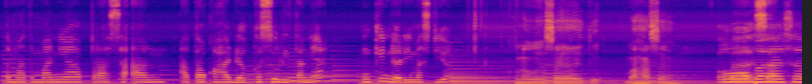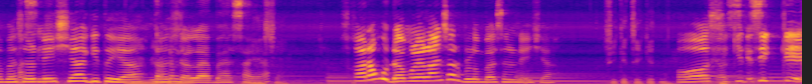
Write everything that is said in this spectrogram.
teman-temannya, perasaan ataukah ada kesulitannya? Mungkin dari Mas Dion? Kalau saya itu bahasa. Oh, bahasa bahasa, Masih Indonesia gitu ya. Ya, terkendala bahasa ya. Bahasa. Sekarang udah mulai lancar belum bahasa Indonesia? Sikit-sikit. nih. Oh, sikit-sikit,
